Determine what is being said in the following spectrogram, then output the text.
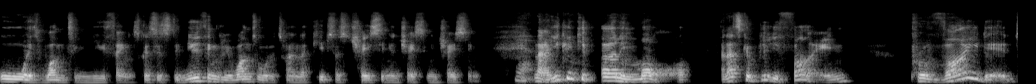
always wanting new things because it's the new things we want all the time that keeps us chasing and chasing and chasing. Yeah. Now you can keep earning more, and that's completely fine, provided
